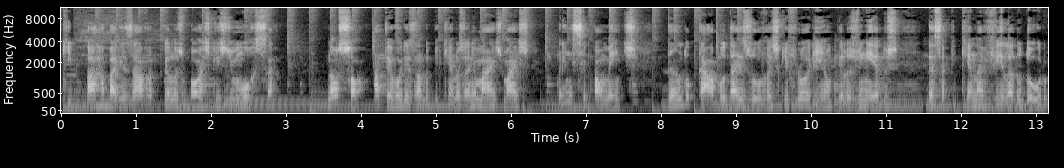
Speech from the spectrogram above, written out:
que barbarizava pelos bosques de Mursa, não só aterrorizando pequenos animais, mas principalmente dando cabo das uvas que floriam pelos vinhedos dessa pequena vila do Douro.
